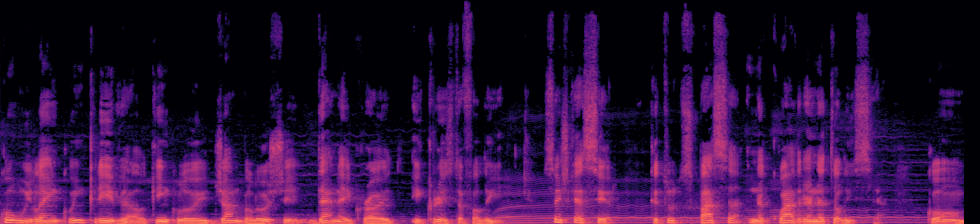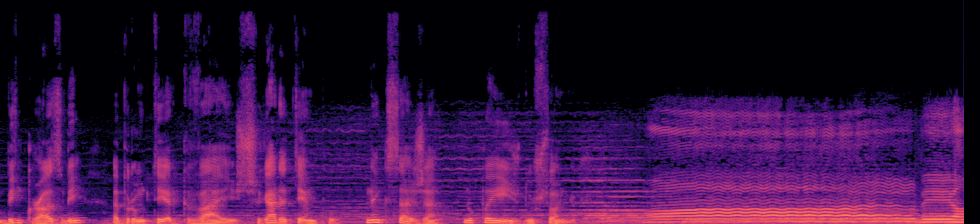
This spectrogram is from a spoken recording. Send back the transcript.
com um elenco incrível que inclui John Belushi, Dan Aykroyd e Christopher Lee. Sem esquecer que tudo se passa na quadra natalícia, com Bing Crosby a prometer que vai chegar a tempo, nem que seja no país dos sonhos. I'll be home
